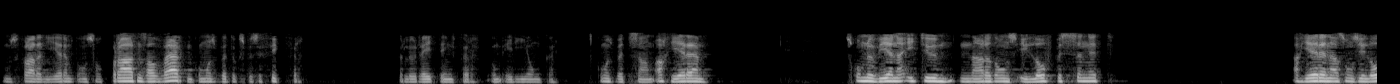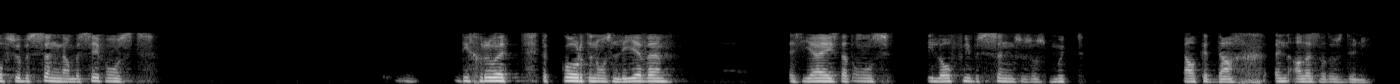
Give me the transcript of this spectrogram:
kom ons vra dat die Here met ons sal praat en sal werk en kom ons bid ook spesifiek vir vir Loret en vir oom Eddie Jonker. Kom ons bid saam. Ag Here, ons kom nou weer na U toe nadat ons U lof besing het. Ag Here, en as ons U lof so besing, dan besef ons die groot tekort in ons lewe is juis dat ons U lof nie besing soos ons moet elke dag in alles wat ons doen nie.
